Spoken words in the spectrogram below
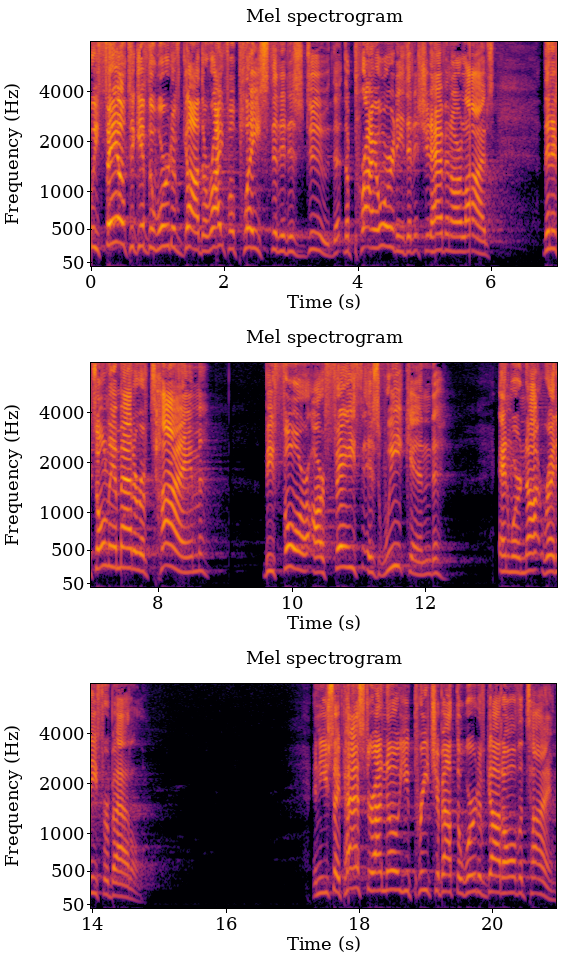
we fail to give the Word of God the rightful place that it is due, the, the priority that it should have in our lives, then it's only a matter of time before our faith is weakened and we're not ready for battle. And you say, Pastor, I know you preach about the Word of God all the time.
